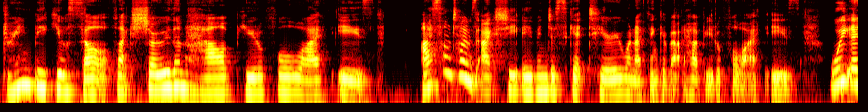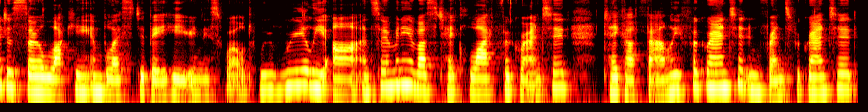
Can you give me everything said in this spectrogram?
dream big yourself. Like show them how beautiful life is. I sometimes actually even just get teary when I think about how beautiful life is. We are just so lucky and blessed to be here in this world. We really are. And so many of us take life for granted, take our family for granted and friends for granted.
